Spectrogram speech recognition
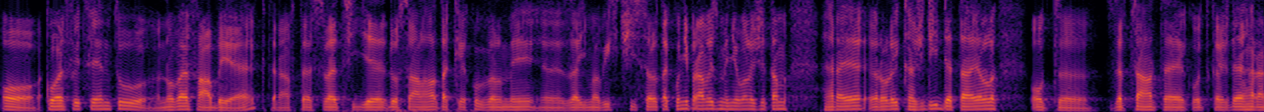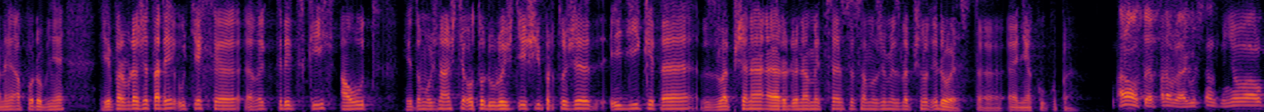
o koeficientu nové Fabie, která v té své třídě dosáhla tak jako velmi eh, zajímavých čísel, tak oni právě zmiňovali, že tam hraje roli každý detail od eh, zrcátek, od každé hrany a podobně. Je pravda, že tady u těch eh, elektrických aut je to možná ještě o to důležitější, protože i díky té zlepšené aerodynamice se samozřejmě zlepšil i dojezd Eňaku Coupe. Ano, to je pravda, jak už jsem zmiňoval,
